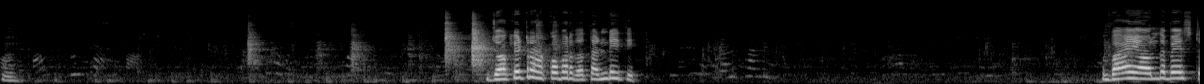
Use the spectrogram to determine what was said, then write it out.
ಹ್ಞೂ ಜಾಕೆಟ್ರ ಹಾಕೋಬಾರ್ದ ತಂಡೈತಿ ಬಾಯ್ ಆಲ್ ದ ಬೆಸ್ಟ್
